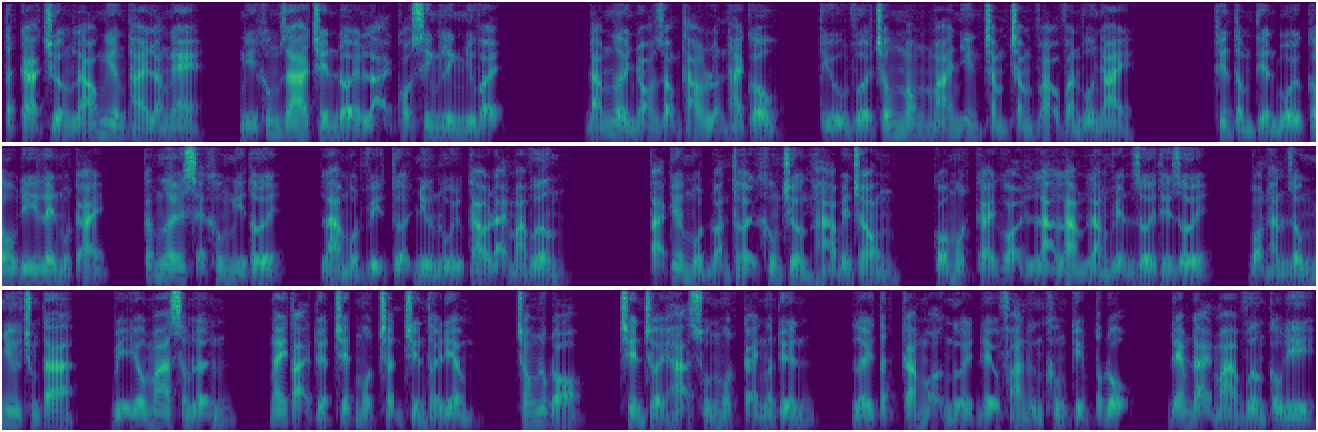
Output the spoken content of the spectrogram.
tất cả trưởng lão nghiêng thai lắng nghe, nghĩ không ra trên đời lại có sinh linh như vậy. Đám người nhỏ giọng thảo luận hai câu, tiểu vừa trông mong mà nhìn chằm chằm vào văn vô nhai thiên tầm tiền bối câu đi lên một cái, các ngươi sẽ không nghĩ tới, là một vị tựa như núi cao đại ma vương. Tại kia một đoạn thời không trường hà bên trong, có một cái gọi là làm lăng viễn giới thế giới, bọn hắn giống như chúng ta, bị yêu ma xâm lấn, ngay tại tuyệt chết một trận chiến thời điểm, trong lúc đó, trên trời hạ xuống một cái ngân tuyến, lấy tất cả mọi người đều phản ứng không kịp tốc độ, đem đại ma vương câu đi.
